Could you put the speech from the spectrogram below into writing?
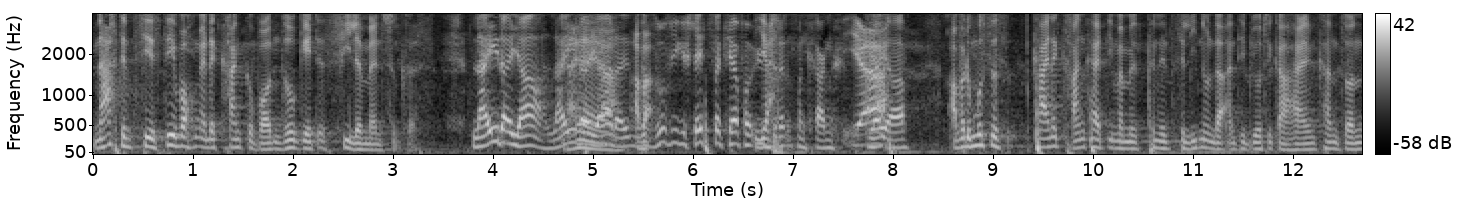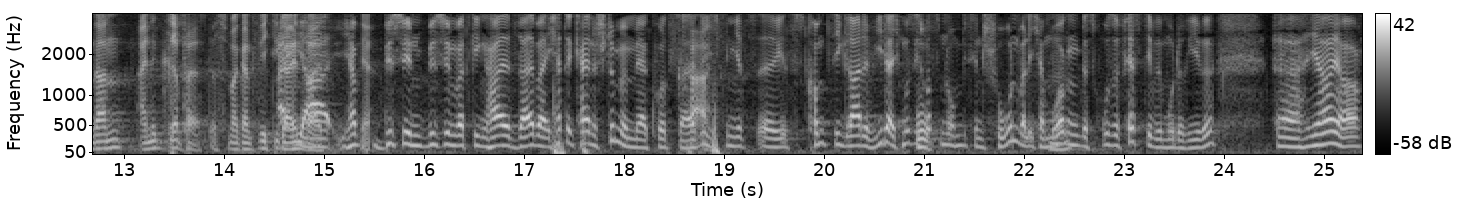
nach dem CSD-Wochenende krank geworden. So geht es viele Menschen, Chris. Leider ja, leider, Leider ja. ja, Da aber- wird so viel Geschlechtsverkehr verübt Ja. dann ist man krank. Ja. ja. ja. Aber du musstest keine Krankheit, die man mit Penicillin oder Antibiotika heilen kann, sondern eine Grippe. Das ist mal ein ganz wichtiger Ah, Ja, Hinweis. ich habe ein bisschen, bisschen was gegen Hals, Salber. Ich hatte keine Stimme mehr kurzzeitig. Krass. Ich bin jetzt, äh, jetzt kommt sie gerade wieder. Ich muss sie Oh. trotzdem noch ein bisschen schonen, weil ich ja morgen das große Festival moderiere. Äh, ja, ja.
